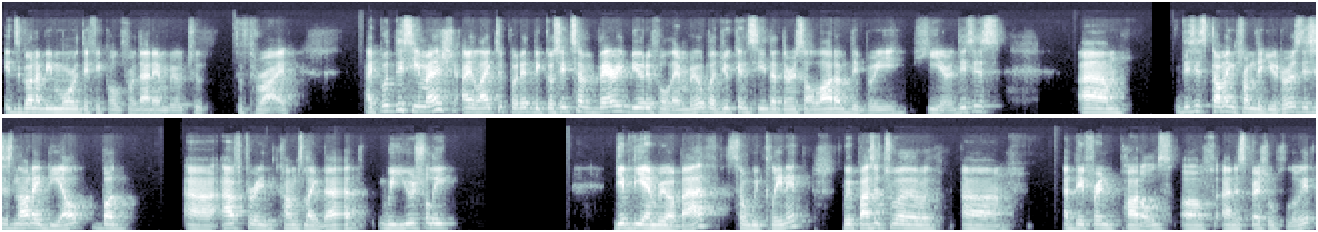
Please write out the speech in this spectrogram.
it's going to be more difficult for that embryo to to thrive. I put this image, I like to put it because it's a very beautiful embryo, but you can see that there's a lot of debris here. This is um, this is coming from the uterus. This is not ideal, but uh, after it comes like that, we usually give the embryo a bath. So we clean it, we pass it to a, uh, a different puddles of an special fluid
